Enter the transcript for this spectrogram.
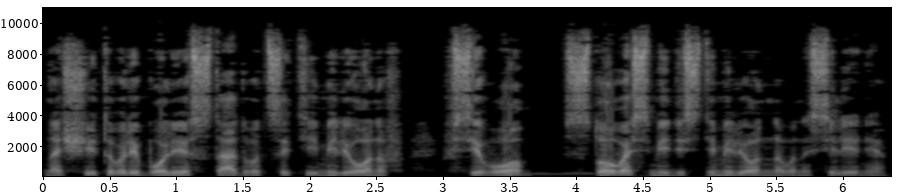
насчитывали более 120 миллионов всего 180-миллионного населения.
